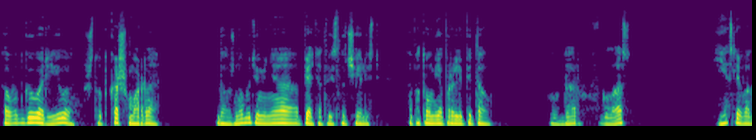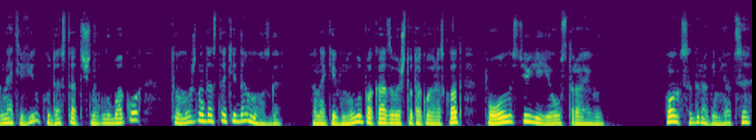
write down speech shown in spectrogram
а вот говорила что-то кошмарное. Должно быть, у меня опять отвисла челюсть, а потом я пролепетал. Удар в глаз. Если вогнать вилку достаточно глубоко, то можно достать и до мозга. Она кивнула, показывая, что такой расклад полностью ее устраивает. Он содрогнется,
